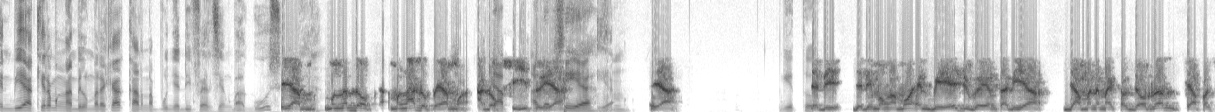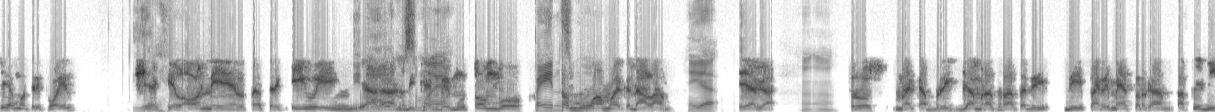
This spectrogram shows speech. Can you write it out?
NBA akhirnya mengambil mereka karena punya defense yang bagus. Iya, gitu ya. mengadop, mengadop ya, adopsi itu ya. Adopsi ya. Iya. Mm. Ya. gitu. Jadi jadi mau nggak mau NBA juga yang tadi ya zamannya Michael Jordan siapa sih yang mau three point? Iya. Shaquille O'Neal, Patrick Ewing, Di ya kan, semua Dikembe ya. Mutombo, Pain semua mau ke dalam, Iya. iya gak? Mm-mm. Terus mereka break jam rata-rata di di perimeter kan, tapi di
